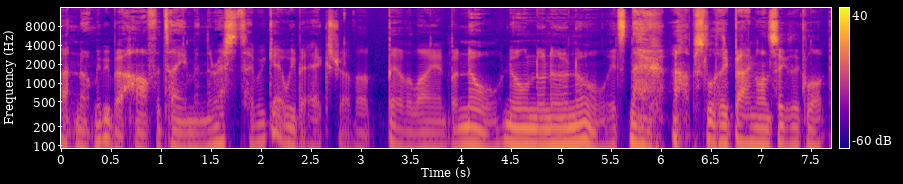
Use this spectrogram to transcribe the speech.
I don't know, maybe about half the time, and the rest of the time we get a wee bit extra of a bit of a lion. But no, no, no, no, no, no. It's now absolutely bang on six o'clock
